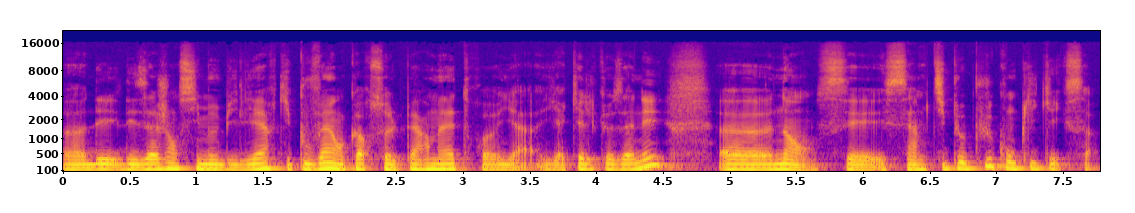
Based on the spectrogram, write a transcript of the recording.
des, des, agences immobilières qui pouvaient encore se le permettre il y, a, il y a quelques années. non, c'est un petit peu plus compliqué que ça.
